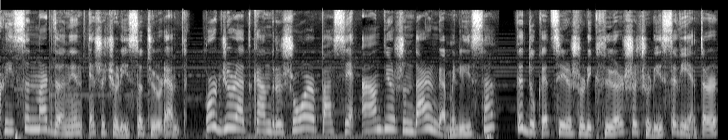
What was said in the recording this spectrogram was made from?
krisën marrëdhënien e shoqërisë së tyre. Por gjërat kanë ndryshuar pasi Andi është ndarë nga Melisa dhe duket se i është rikthyer shoqërisë së vjetër.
